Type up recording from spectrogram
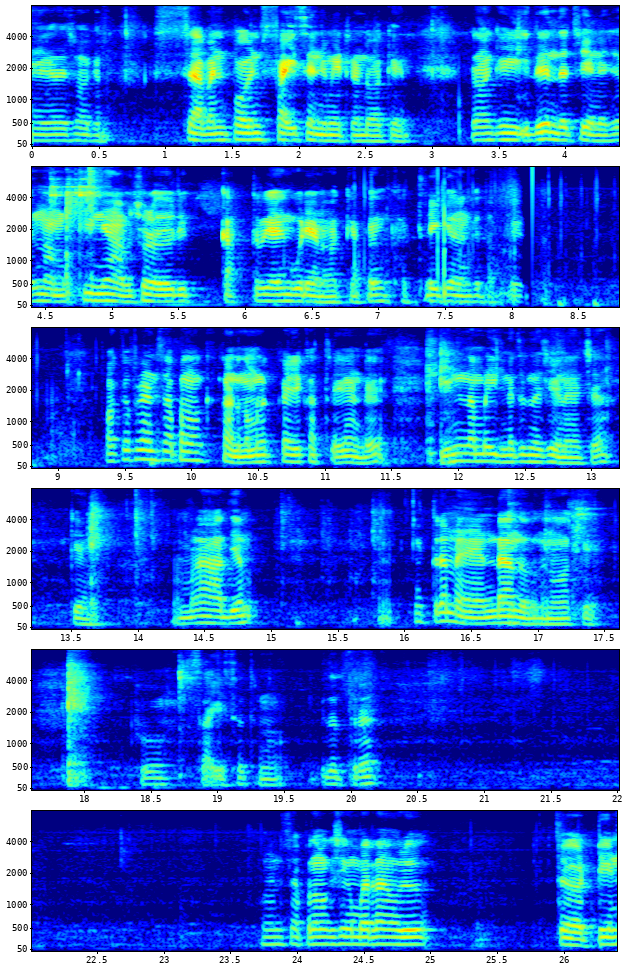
ഏകദേശം okay. Seven point five centimetre ഉണ്ട്. ഓക്കെ. അപ്പോൾ നമുക്ക് ഇത് എന്താ ചെയ്യേണ്ടത് നമുക്ക് ഇനി ആവശ്യമുള്ള ഒരു കത്രികയും കൂടിയാണ്. ഓക്കെ. അപ്പം കത്രിക നമുക്ക് തപ്പി ഓക്കെ ഫ്രണ്ട്സ് അപ്പോൾ നമുക്ക് കണ്ടു. നമ്മുടെ കയ്യിൽ കത്രികയുണ്ട്. ഇനി നമ്മൾ ഇന്നത്തെ എന്താ ചെയ്യണമെന്ന് വെച്ചാൽ ഓക്കെ. നമ്മൾ ആദ്യം ഇത്ര വേണ്ടാന്ന് തോന്നുന്നു. ഓക്കെ. അപ്പോൾ സൈസ് എത്ര ഇതെത്ര ഫ്രണ്ട്സ് അപ്പോൾ നമുക്ക് ശരിക്കും പറഞ്ഞാൽ ഒരു തേർട്ടീൻ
